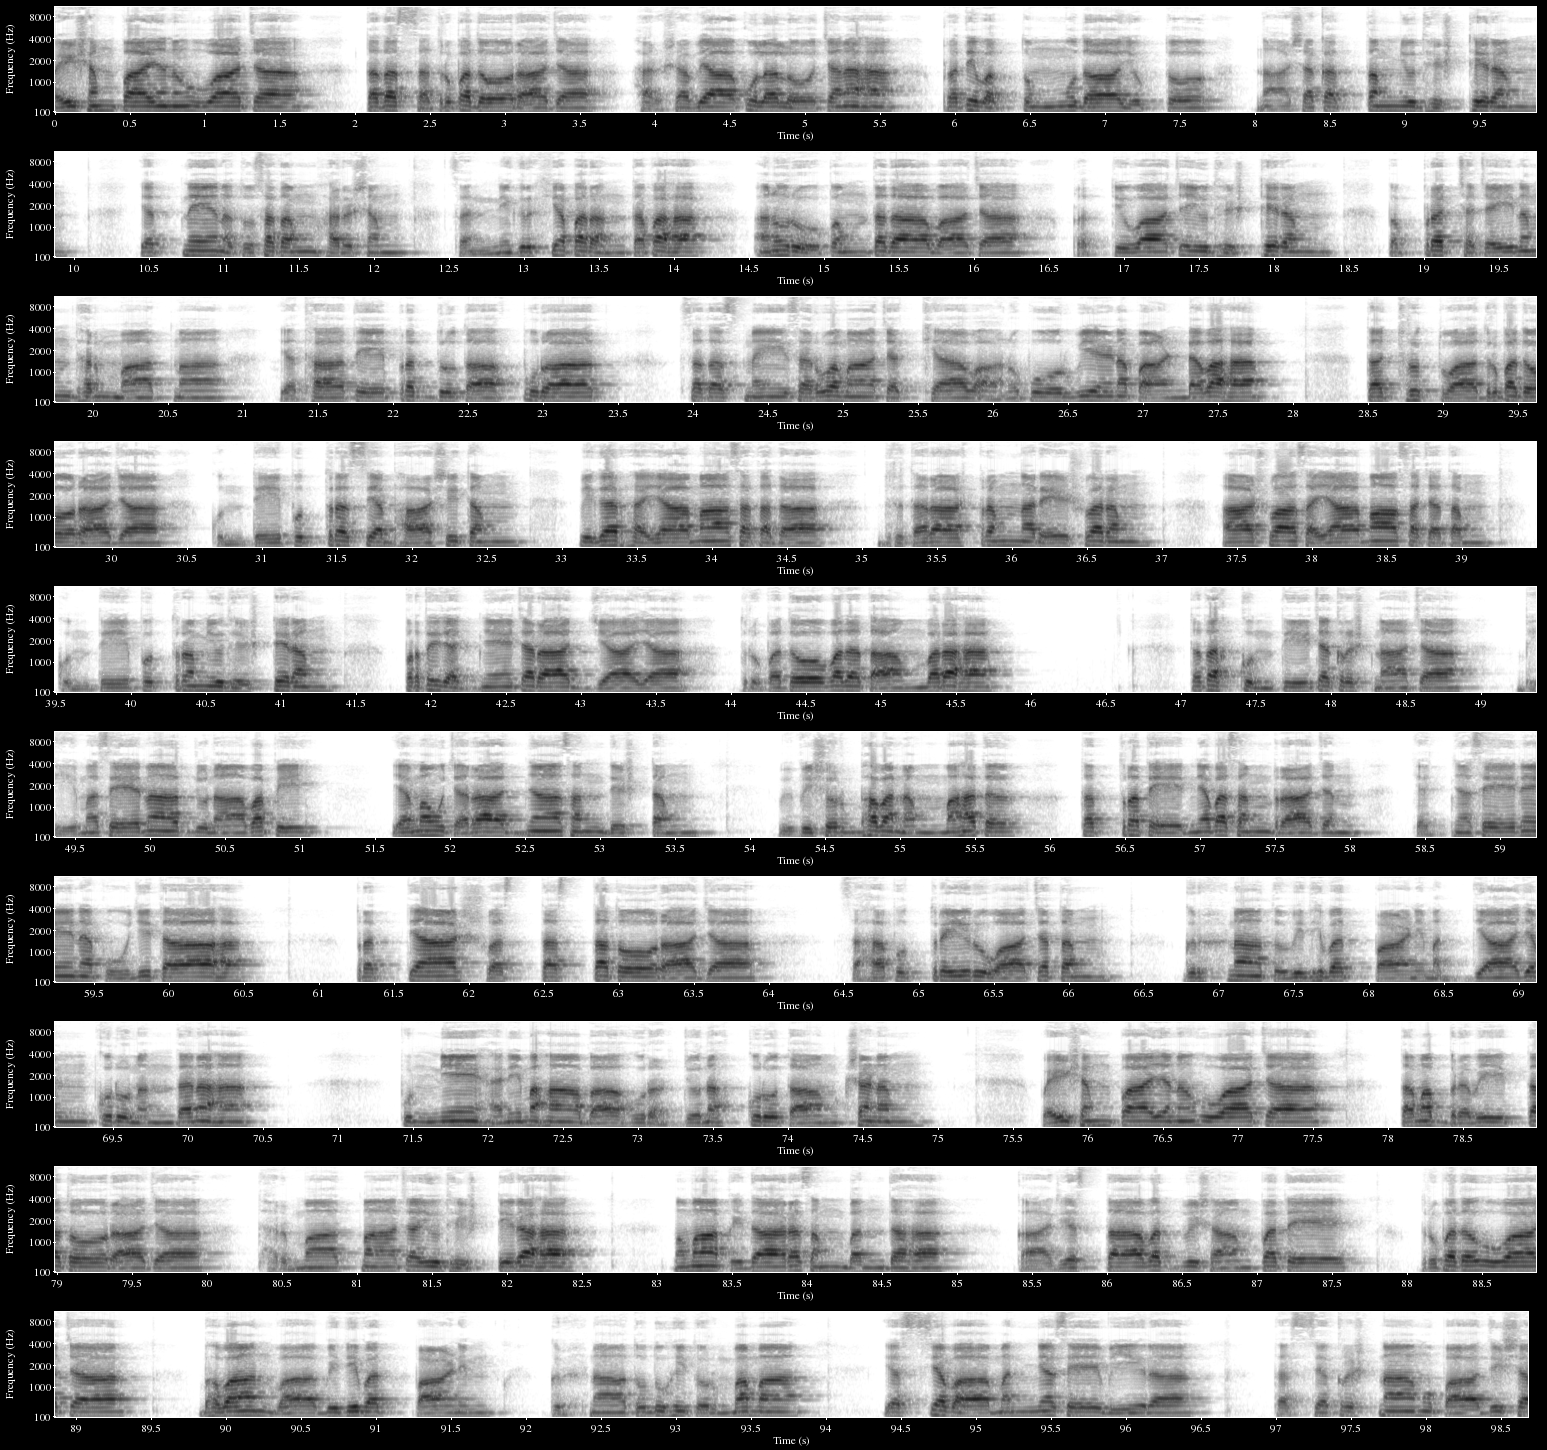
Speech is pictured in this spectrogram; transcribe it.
वैशम्पायन उवाच। ततः स द्रुपदो राजा हर्षव्याकुललोचनः प्रतिवक्तुम् मुदा युक्तो नाशकत्तम् युधिष्ठिरम्। यत्नेन तु सतम् हर्षम् सन्निगृह्य परन्तपः। अनुरूपम् तदा वाचा। प्रत्युवाच युधिष्ठिरम्। पप्रच्छ चैनम् धर्मात्मा। यथा ते प्रद्रुताः पुरात्। स तस्मै सर्वमाचख्यावानुपूर्व्येण पाण्डवः तच्छ्रुत्वा द्रुपदो राजा। कुन्ते पुत्रस्य भाषितम्। विगर्हयामास तदा। धृतराष्ट्रम् नरेश्वरम्। आश्वासयामास च तम्। कुन्ते पुत्रम् युधिष्ठिरम्। प्रतिजज्ञे च राज्याय। द्रुपदो वदताम् वरः। ततः कुन्ती च कृष्णा च। भीमसेनार्जुनावपि। यमौ च राज्ञा सन्दिष्टम्। विविशुर्भवनम् महत्। तत्र ते न्यवसन् राजन् यज्ञसेनेन पूजिताः। प्रत्याश्वस्तस्ततो राजा। सह पुत्रैरुवाच तम्। गृह्णातु विधिवत्पाणिमद्यायम् कुरु नन्दनः। पुण्ये हनिमहाबाहुरर्जुनः कुरुताम् क्षणम्। वैशम्पायन उवाच। तमब्रवीत्ततो राजा। धर्मात्मा च युधिष्ठिरः। ममापि दारसम्बन्धः कार्यस्तावद्विशाम्पते द्रुपद उवाच। भवान् वा विधिवत्पाणिम् गृह्णातु दुहितुर्मम। यस्य वा मन्यसे वीर तस्य कृष्णामुपादिश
